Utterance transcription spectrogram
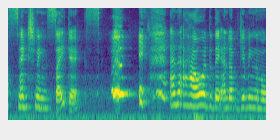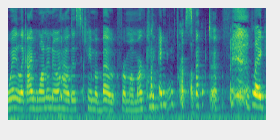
sanctioning psychics? And how did they end up giving them away? Like, I want to know how this came about from a marketing perspective. like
